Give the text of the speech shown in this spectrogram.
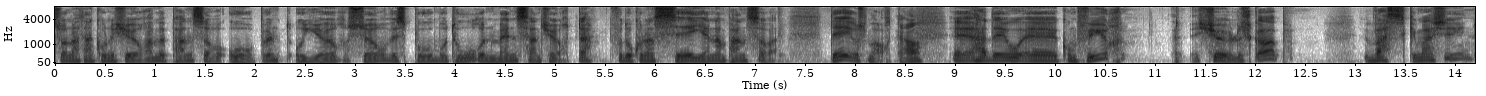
sånn at han kunne kjøre med panseret åpent og gjøre service på motoren mens han kjørte, for da kunne han se gjennom panseret. Det er jo smart. Ja. Eh, hadde jo eh, komfyr, kjøleskap, vaskemaskin,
